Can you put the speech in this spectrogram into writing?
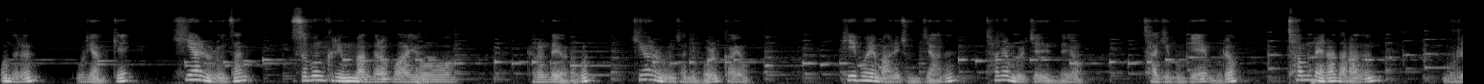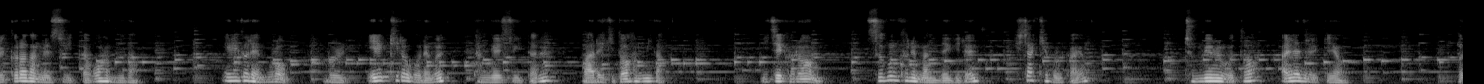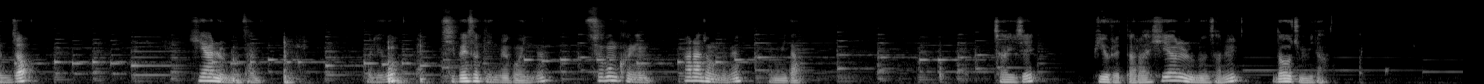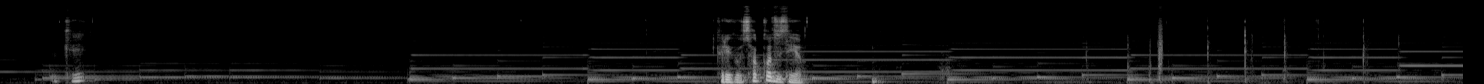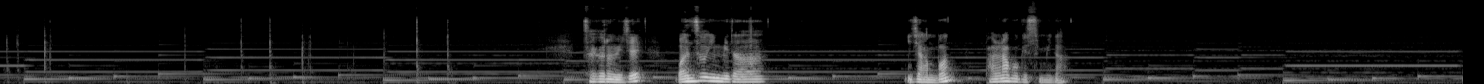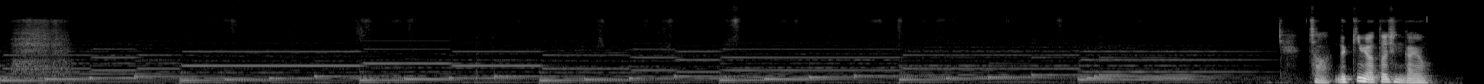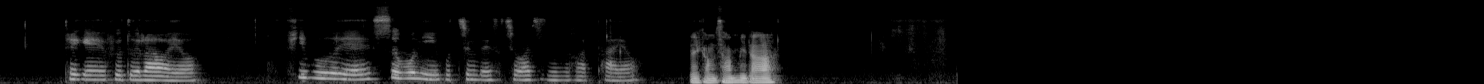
오늘은 우리 함께 히알루론산 수분크림을 만들어 보아요. 그런데 여러분, 히알루론산이 뭘까요? 피부에 많이 존재하는 천연 물질인데요. 자기 무게에 무려 1000배나 달하는 물을 끌어당길 수 있다고 합니다. 1g으로 물 1kg을 당길 수 있다는 말이기도 합니다. 이제 그럼 수분크림 만들기를 시작해 볼까요? 준비물부터 알려드릴게요. 먼저 히알루론산 그리고 집에서 뒹굴고 있는 수분크림 하나 정도면 됩니다. 자 이제 비율에 따라 히알루론산을 넣어줍니다. 이렇게 그리고 섞어주세요. 자, 그럼 이제 완성입니다. 이제 한번 발라보겠습니다. 자, 느낌이 어떠신가요? 되게 부드러워요. 피부에 수분이 보충돼서 좋아지는 것 같아요. 네, 감사합니다.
